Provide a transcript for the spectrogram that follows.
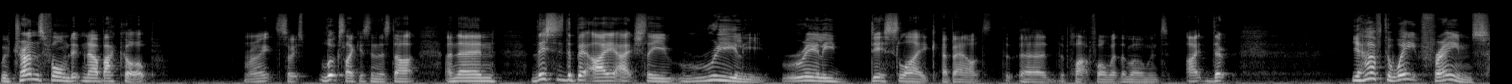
we've transformed it now back up, right? So it looks like it's in the start. And then this is the bit I actually really, really dislike about the, uh, the platform at the moment. I, there, you have to wait frames.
